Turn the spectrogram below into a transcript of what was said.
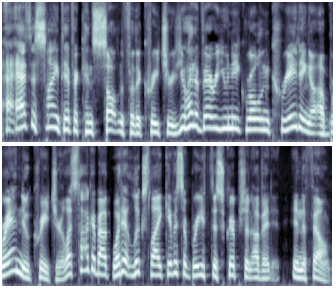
As a scientific consultant for the creature, you had a very unique role in creating a, a brand new creature. Let's talk about what it looks like. Give us a brief description of it in the film.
